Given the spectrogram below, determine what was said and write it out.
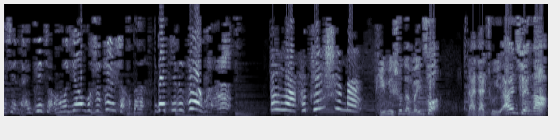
发现台阶角落烟雾是最少的，应该接着这儿爬。哎呀，还真是呢。皮皮说的没错，大家注意安全啊！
